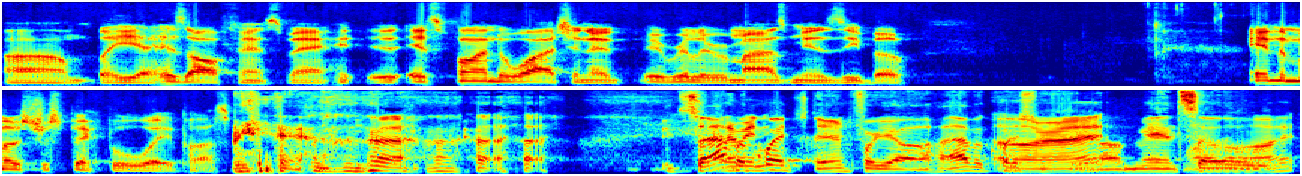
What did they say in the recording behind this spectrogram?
Um, but yeah, his offense, man, it, it's fun to watch, and it, it really reminds me of Z-Bo in the most respectful way possible. so I have I mean, a question for y'all. I have a question right. for y'all, man. So right.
